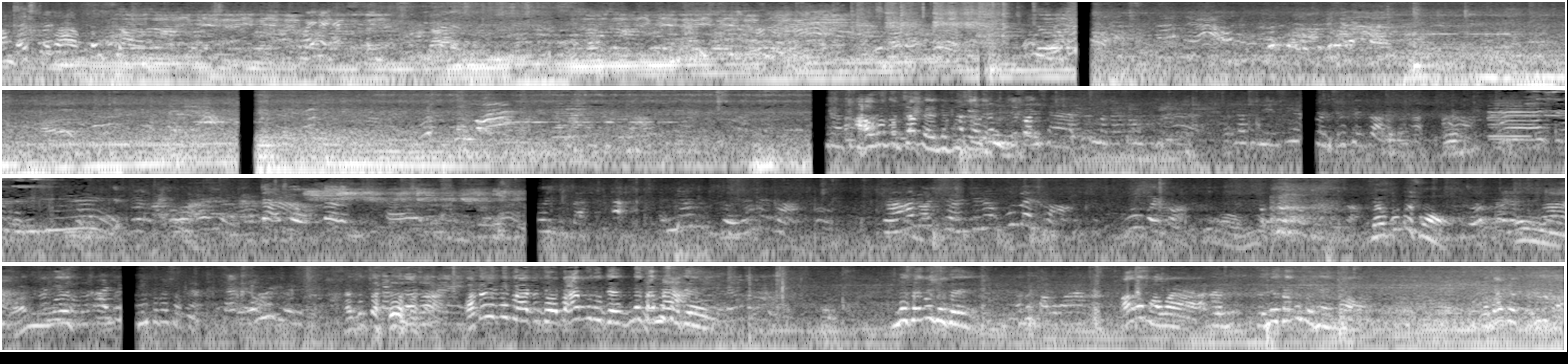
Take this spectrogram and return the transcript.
啊，我都讲这你不信。这么几赚钱？要五百双。哦，我。还是这，啊，这五百，这叫八五都这，那三百学生，那三百学生，那都爬不完，那都爬不完，这这那三百学生嘛，我当时四十个。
